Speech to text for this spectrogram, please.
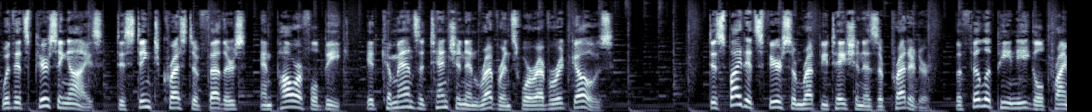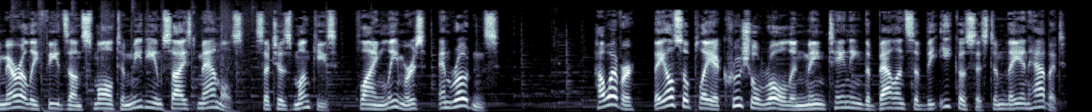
With its piercing eyes, distinct crest of feathers, and powerful beak, it commands attention and reverence wherever it goes. Despite its fearsome reputation as a predator, the Philippine eagle primarily feeds on small to medium-sized mammals, such as monkeys, flying lemurs, and rodents. However, they also play a crucial role in maintaining the balance of the ecosystem they inhabit.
